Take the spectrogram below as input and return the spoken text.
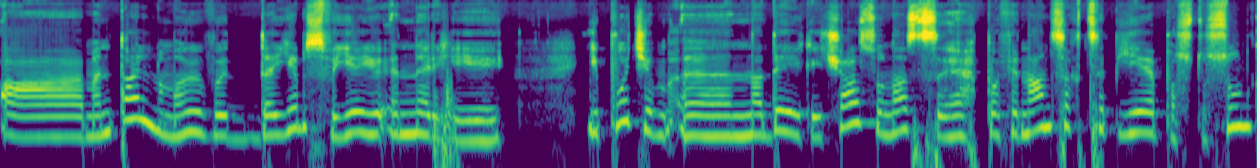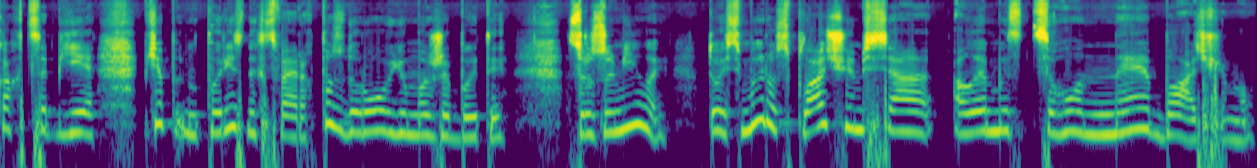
а ментально ми видаємо своєю енергією. І потім е, на деякий час у нас е, по фінансах це б'є, по стосунках це б'є, б'є по різних сферах, по здоров'ю може бити. Зрозуміли? Тобто ми розплачуємося, але ми цього не бачимо.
